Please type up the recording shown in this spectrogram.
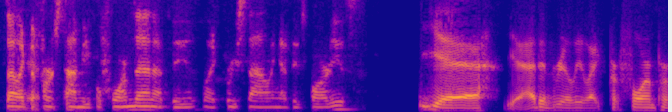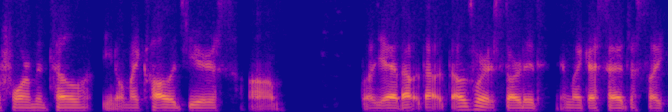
Is that like the first time you performed then at these like freestyling at these parties? Yeah, yeah. I didn't really like perform perform until you know my college years. Um, but yeah, that that that was where it started. And like I said, just like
